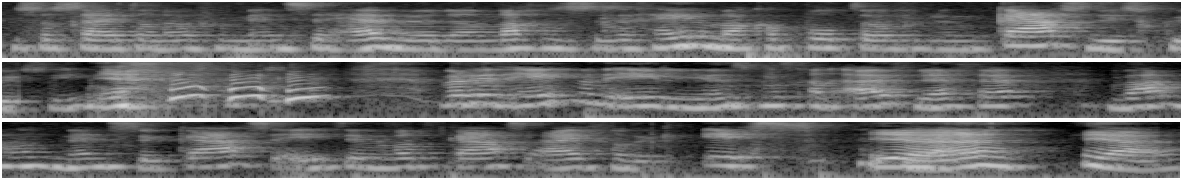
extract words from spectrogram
Dus als zij het dan over mensen hebben, dan lachen ze zich helemaal kapot over een kaasdiscussie. Ja. Waarin een van de aliens moet gaan uitleggen waarom mensen kaas eten en wat kaas eigenlijk is. Ja. Ja.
